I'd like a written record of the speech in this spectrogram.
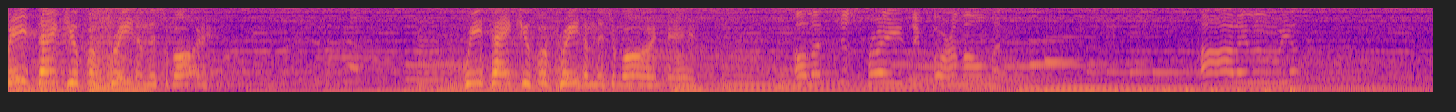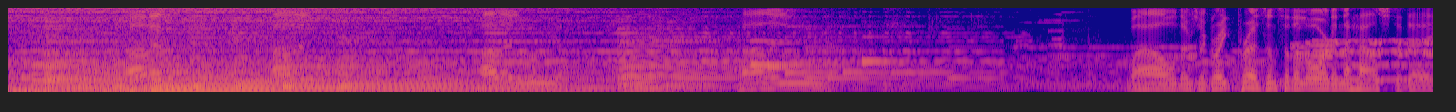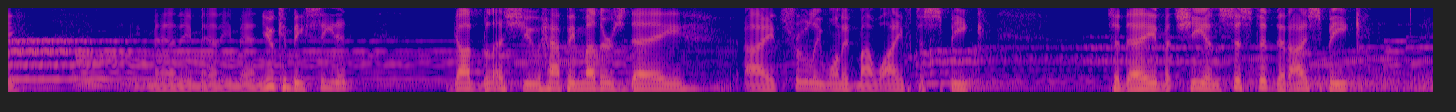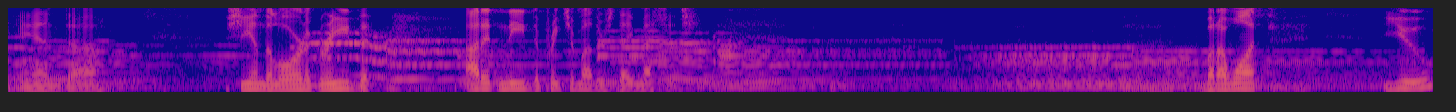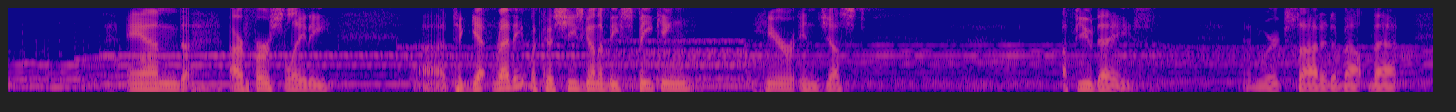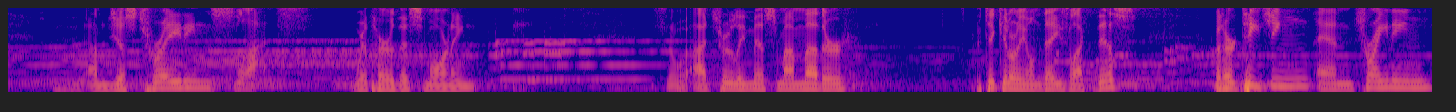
We thank you for freedom this morning. We thank you for freedom this morning. Oh, let's just praise Him for a moment. Hallelujah. Hallelujah. Hallelujah. Hallelujah. Hallelujah. Wow, there's a great presence of the Lord in the house today. Amen, amen, amen. You can be seated. God bless you. Happy Mother's Day. I truly wanted my wife to speak today, but she insisted that I speak. And uh, she and the Lord agreed that I didn't need to preach a Mother's Day message. But I want you and our First Lady uh, to get ready because she's going to be speaking here in just a few days. And we're excited about that. I'm just trading slots with her this morning. So I truly miss my mother, particularly on days like this. But her teaching and training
